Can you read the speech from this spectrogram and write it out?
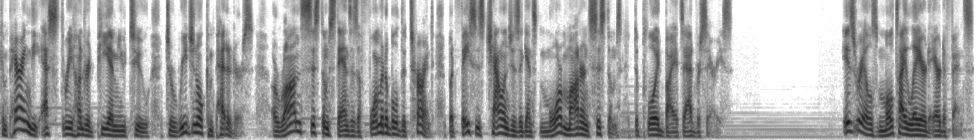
Comparing the S-300 PMU-2 to regional competitors, Iran's system stands as a formidable deterrent but faces challenges against more modern systems deployed by its adversaries. Israel's multi-layered air defense,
